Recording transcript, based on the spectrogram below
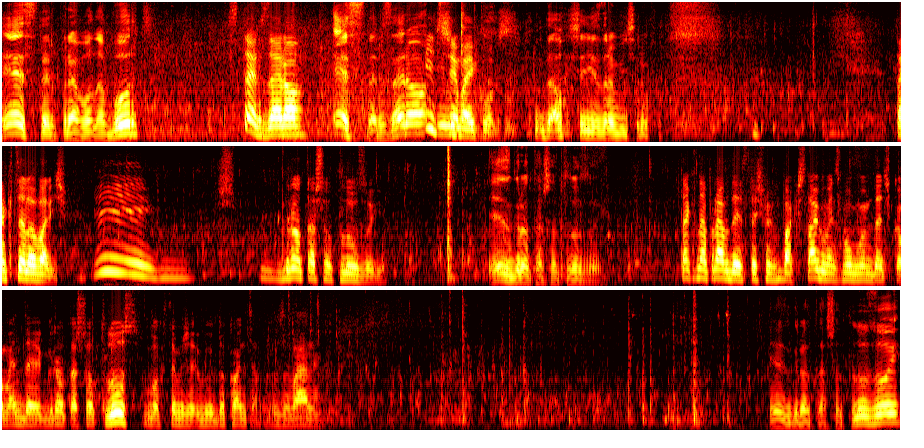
Jest ster prawo na burt, Ster 0 jest ster zero i trzymaj kurs. udało się nie zrobić ruchu. Tak celowaliśmy. I grotaż odluzuj. Jest grotaż odluzuj. Tak naprawdę jesteśmy w backstagu, więc mógłbym dać komendę grotaż od luz, bo chcemy, żeby był do końca luzowany. Jest grotaż odluzuj.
